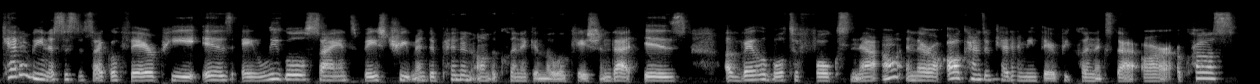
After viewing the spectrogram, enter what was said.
ketamine assisted psychotherapy is a legal science based treatment dependent on the clinic and the location that is available to folks now. And there are all kinds of ketamine therapy clinics that are across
